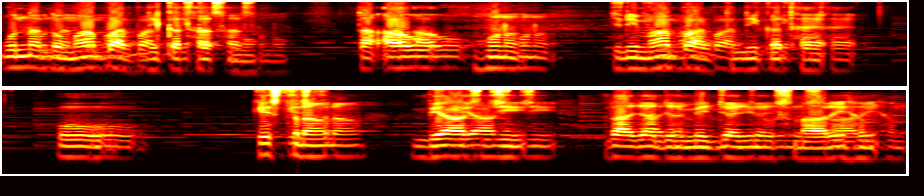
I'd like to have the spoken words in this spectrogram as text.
ਉਹਨਾਂ ਤੋਂ ਮਹਾਭਾਰਤ ਦੀ ਕਥਾ ਸੁਣੋ। ਤਾਂ ਆਓ ਹੁਣ ਜਿਹੜੀ ਮਹਾਭਾਰਤ ਦੀ ਕਥਾ ਹੈ ਉਹ ਕਿਸ ਤਰ੍ਹਾਂ ਵਿਆਸ ਜੀ ਰਾਜਾ ਜਨਮੇਜਾ ਜੀ ਨੂੰ ਸੁਣਾ ਰਹੇ ਹਨ।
